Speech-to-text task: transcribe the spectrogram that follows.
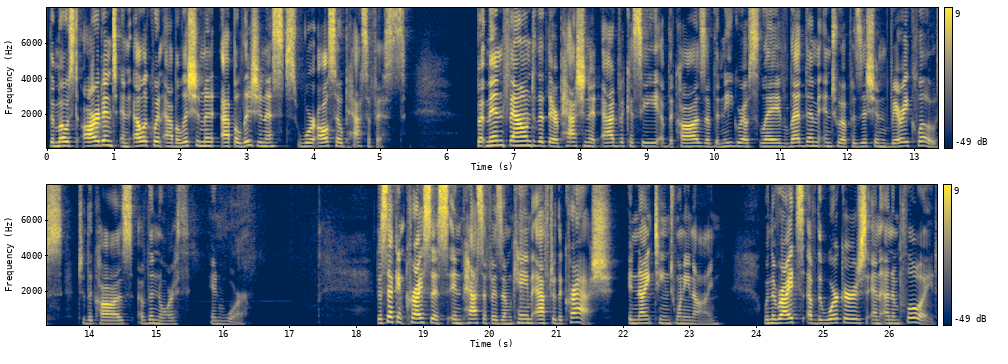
the most ardent and eloquent abolitionists were also pacifists. But men found that their passionate advocacy of the cause of the Negro slave led them into a position very close to the cause of the North in war. The second crisis in pacifism came after the crash in 1929, when the rights of the workers and unemployed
